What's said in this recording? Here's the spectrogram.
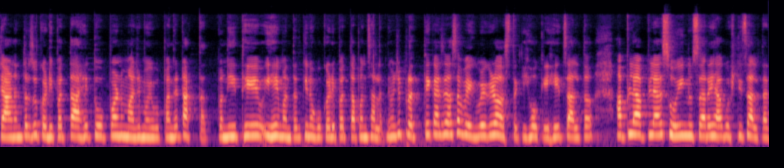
त्यानंतर जो कढीपत्ता आहे तो पण माझ्या मम्मी पप्पा टाक टाकतात पण इथे हे म्हणतात की नको कडीपत्ता पण चालत नाही. म्हणजे प्रत्येकाचं असं वेगवेगळं असतं की ओके हे चालतं. आपल्या आपल्या सोयीनुसार ह्या गोष्टी चालतात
